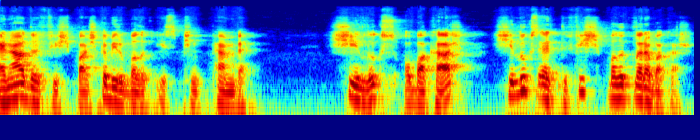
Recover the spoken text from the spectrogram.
Another fish başka bir balık is pink pembe. She looks o bakar. She looks at the fish balıklara bakar.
